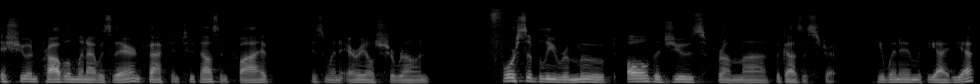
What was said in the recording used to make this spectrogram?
issue and problem when I was there. In fact, in 2005 is when Ariel Sharon forcibly removed all the Jews from uh, the Gaza Strip. He went in with the IDF,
